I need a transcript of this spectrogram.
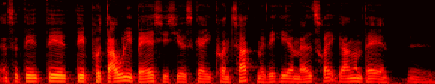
altså det, det, det er på daglig basis, jeg skal i kontakt med det her mad tre gange om dagen. Øh.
